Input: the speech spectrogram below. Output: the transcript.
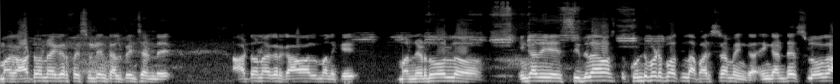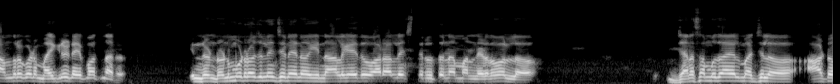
మాకు ఆటో నగర్ ఫెసిలిటీని కల్పించండి. ఆటో నగర్ కావాలి మనకి. మన నిడదవల్లో ఇంకా అది శిథిలా కుంటుపడిపోతుంది ఆ పరిశ్రమ ఇంకా. ఇంకంటే స్లోగా అందరూ కూడా మైగ్రేట్ అయిపోతున్నారు. రెండు రెండు మూడు రోజుల నుంచి నేను ఈ నాలుగైదు వారాల నుంచి తిరుగుతున్నా మన నిడదవల్లో జన సముదాయాల మధ్యలో ఆటో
